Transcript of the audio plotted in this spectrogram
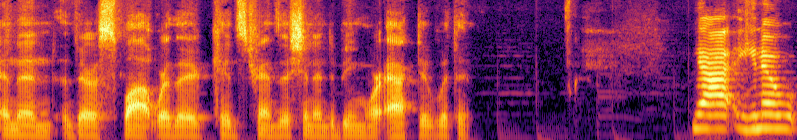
and then there's a spot where the kids transition into being more active with it yeah you know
